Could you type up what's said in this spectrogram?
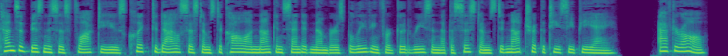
Tons of businesses flocked to use click to dial systems to call on non consented numbers, believing for good reason that the systems did not trip the TCPA. After all,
